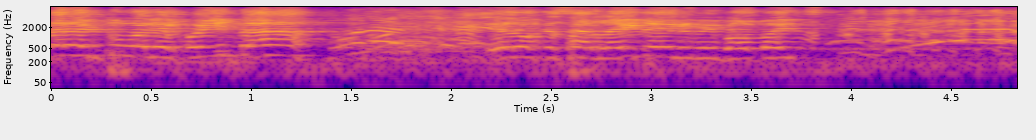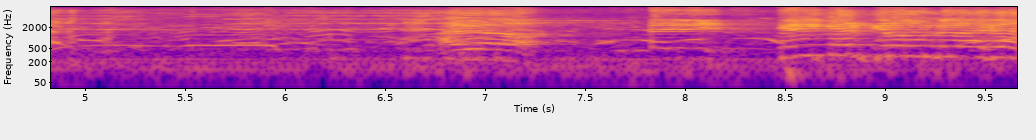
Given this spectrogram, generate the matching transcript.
కరెంటు పోలే పోయిందా? ఏదో ఒకసారి లైట్ అయింది మీ మొబైల్. అయ్యో, క్రికెట్ గ్రౌండ్ లాగా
